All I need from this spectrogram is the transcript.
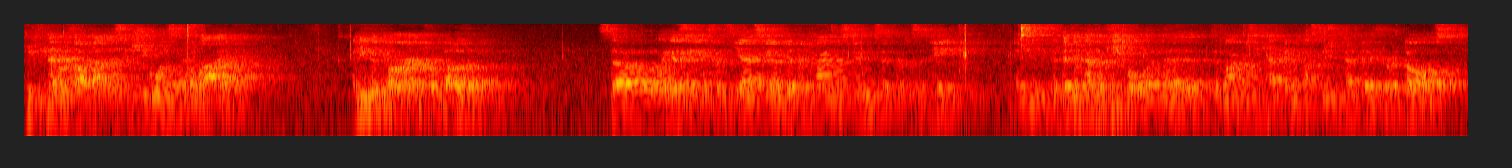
who's never thought about this issue once in their life, and you can learn from both of them. So I guess the answer is yes, you have different kinds of students that participate in these, and different kinds of people in the Democracy Cafe and Constitution Cafes that are adults,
